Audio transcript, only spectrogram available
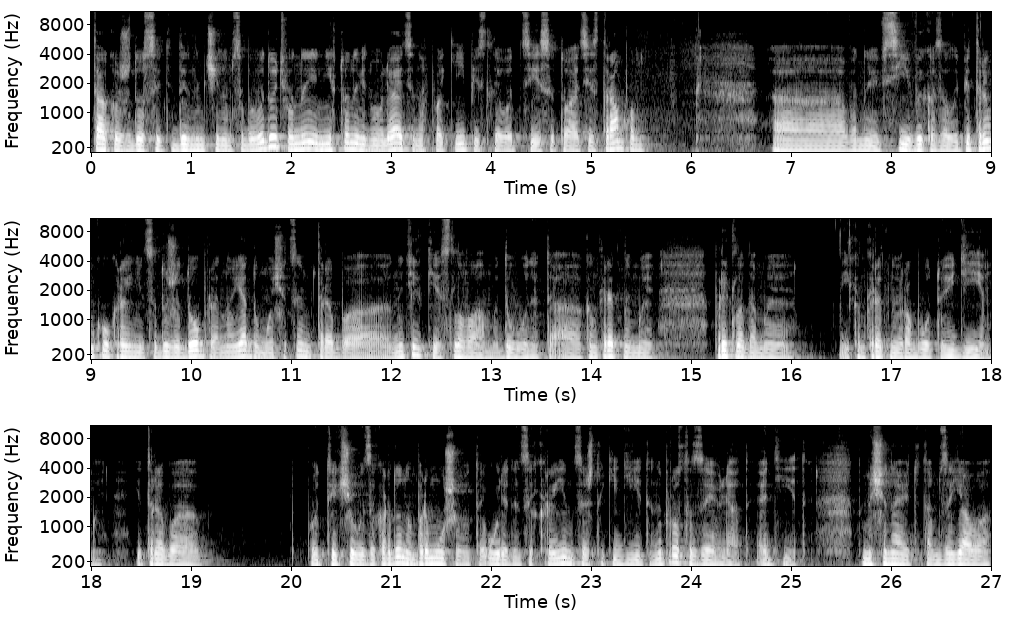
також досить дивним чином себе ведуть. Вони ніхто не відмовляється навпаки після от цієї ситуації з Трампом. Е, Вони всі виказали підтримку Україні, це дуже добре. Ну я думаю, що цим треба не тільки словами доводити, а конкретними прикладами і конкретною роботою, і діями. І треба, от якщо ви за кордоном, примушувати уряди цих країн все ж таки діяти, не просто заявляти, а діяти. Тому що навіть там заява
